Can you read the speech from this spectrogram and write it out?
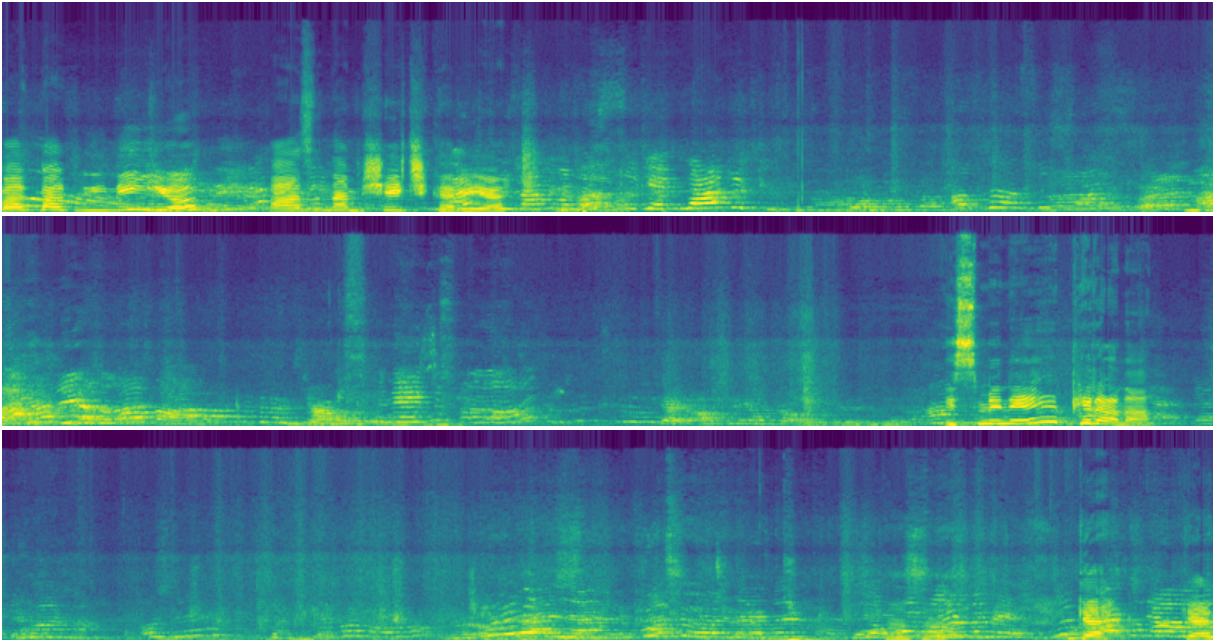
Bak bak ne yiyor? Ağzından bir şey çıkarıyor. İsmi ne? Pirana. Hı hı. Gel, gel.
